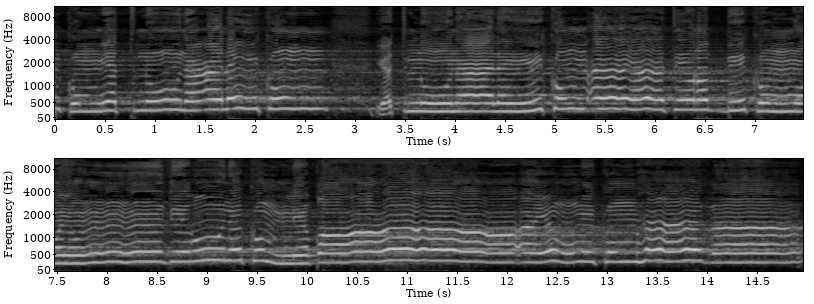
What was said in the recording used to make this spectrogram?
منكم يتلون عليكم يتلون عليكم آيات ربكم وينذرونكم لقاء يومكم هذا.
